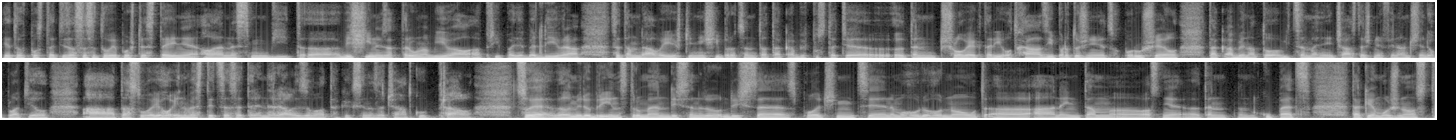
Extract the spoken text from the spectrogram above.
je to v podstatě zase se to vypočte stejně, ale nesmí být vyšší než za kterou nabýval a v případě bad leavera se tam dávají ještě nižší procenta, tak aby v podstatě eh, ten člověk, který odchází, protože něco porušil, tak aby na to víceméně částečně finančně doplatil a ta svoje jeho investice se tedy nerealizovala tak, jak si na začátku přál. Co je velmi dobrý instrument, když se, nedo, když se společníci nemohou dohodnout a, a není tam eh, vlastně eh, ten, ten kupec, tak je možnost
